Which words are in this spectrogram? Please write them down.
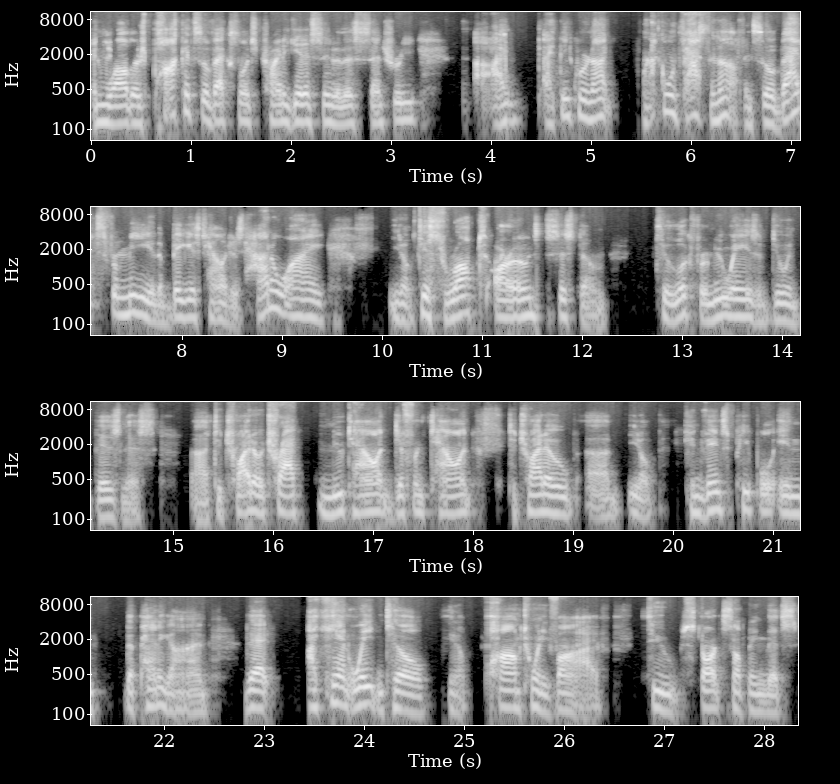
And while there's pockets of excellence trying to get us into this century, I I think we're not we're not going fast enough. And so that's for me the biggest challenge is how do I, you know, disrupt our own system to look for new ways of doing business, uh, to try to attract new talent, different talent, to try to, uh, you know, convince people in the Pentagon that I can't wait until, you know, POM 25 to start something that's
